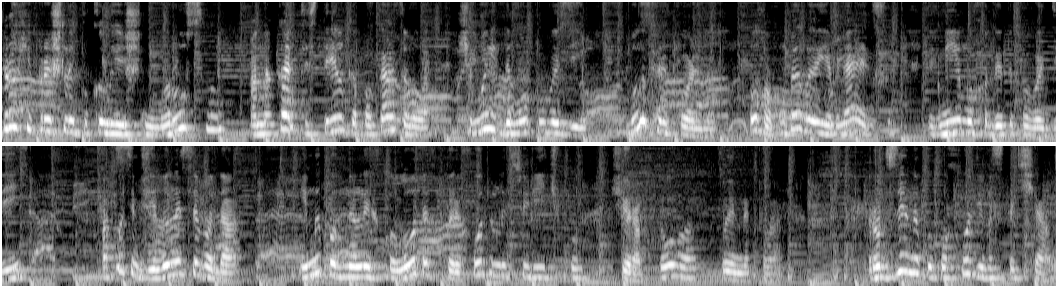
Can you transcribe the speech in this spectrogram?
Трохи пройшли по колишньому руслу, а на карті стрілка показувала, що ми йдемо по воді. Було прикольно. Ого, ми, виявляється, вміємо ходити по воді. А потім з'явилася вода, і ми по гнилих колодах переходили цю річку, що раптово виникла. Родзинок у поході вистачало,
